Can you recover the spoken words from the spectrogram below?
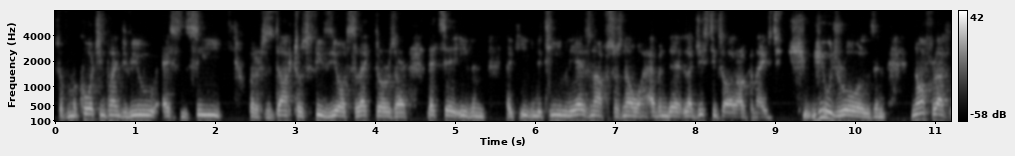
So from a coaching point of view, S and C, whether it's doctors, physio, selectors, or let's say even like even the team liaison officers now having the logistics all organised, huge roles and not awful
